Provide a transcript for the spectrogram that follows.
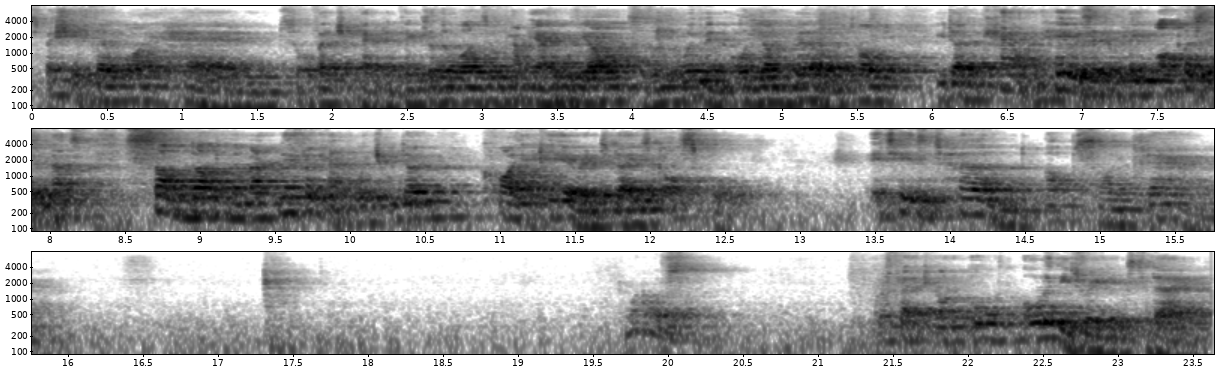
especially if they're white haired and sort of educated and things, are the ones who apparently have all the answers, and the women or young girls are told you don't count. And here is the complete opposite, and that's summed up in the Magnificat, which we don't quite hear in today's Gospel. It is turned upside down. When I was reflecting on all, all of these readings today,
